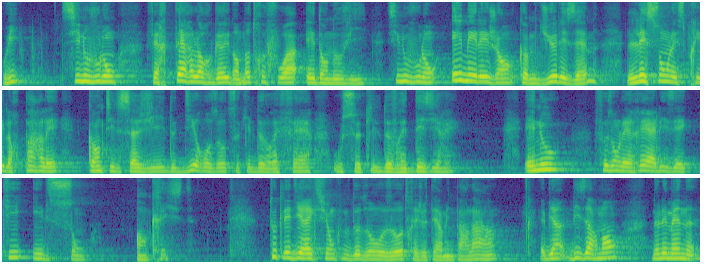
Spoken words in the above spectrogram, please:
Oui, si nous voulons faire taire l'orgueil dans notre foi et dans nos vies, si nous voulons aimer les gens comme Dieu les aime, laissons l'Esprit leur parler quand il s'agit de dire aux autres ce qu'ils devraient faire ou ce qu'ils devraient désirer. Et nous, faisons-les réaliser qui ils sont en Christ. Toutes les directions que nous donnons aux autres, et je termine par là, hein, eh bien, bizarrement, ne les mènent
